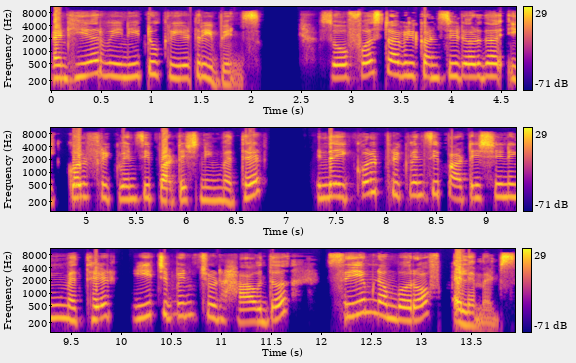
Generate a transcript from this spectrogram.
and here we need to create three bins. So first I will consider the equal frequency partitioning method. In the equal frequency partitioning method, each bin should have the same number of elements.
